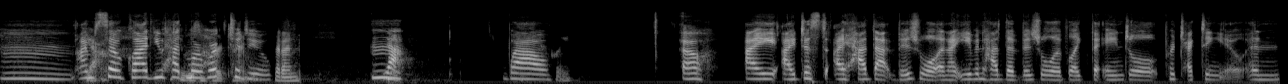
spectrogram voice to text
mm, i'm yeah. so glad you had more work to do but i'm mm. yeah wow exactly. Oh, I I just I had that visual and I even had the visual of like the angel protecting you. And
